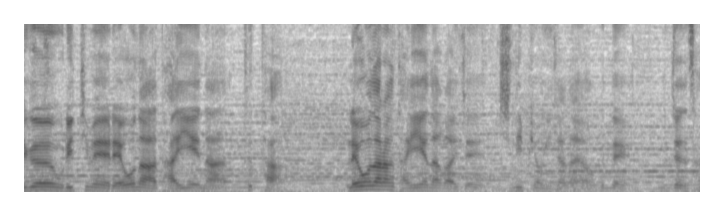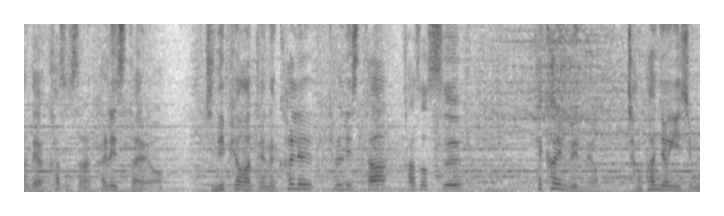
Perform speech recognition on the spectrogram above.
지금 우리 팀에 레오나, 다이애나, 트타 레오나랑 다이애나가 이제 진입형이잖아요. 근데 문제는 상대가 카서스랑 칼리스타예요. 진입형한테는 칼리, 칼리스타, 카서스, 헤카림도 있네요. 장판형이 지금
